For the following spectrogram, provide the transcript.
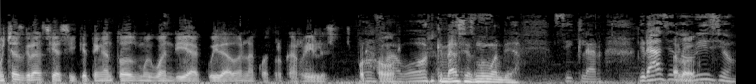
Muchas gracias y que tengan todos muy buen día. Cuidado en la cuatro carriles, por, por favor. favor. Gracias, muy buen día. Sí, claro. Gracias, Hasta Mauricio.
